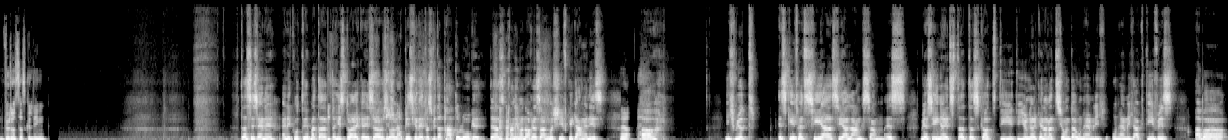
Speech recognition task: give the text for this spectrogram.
Würde uns das gelingen? Das ist eine, eine gute, der, der Historiker ist ja so ein bisschen etwas wie der Pathologe. Der kann immer nachher sagen, was schiefgegangen ist. Ja. Äh, ich würde, es geht halt sehr, sehr langsam. Es, wir sehen ja jetzt, äh, dass gerade die, die jüngere Generation da unheimlich, unheimlich aktiv ist, aber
